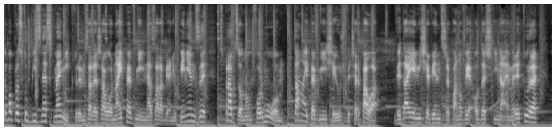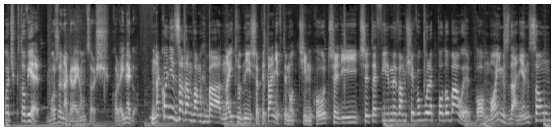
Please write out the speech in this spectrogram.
To po prostu biznesmeni, którym zależało najpewniej na zarabianiu pieniędzy sprawdzoną formułą. Ta najpewniej się już wyczerpała. Wydaje mi się więc, że panowie odeszli na emeryturę, choć kto wie, może nagrają coś kolejnego. Na koniec zadam wam chyba najtrudniejsze pytanie w tym odcinku, czyli czy te filmy wam się w ogóle podobały, bo moim zdaniem są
